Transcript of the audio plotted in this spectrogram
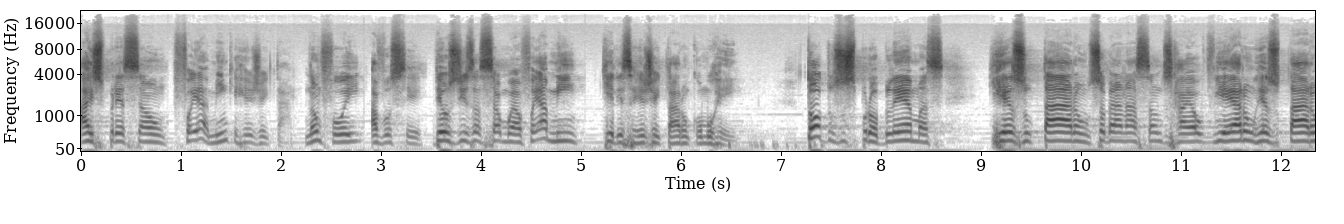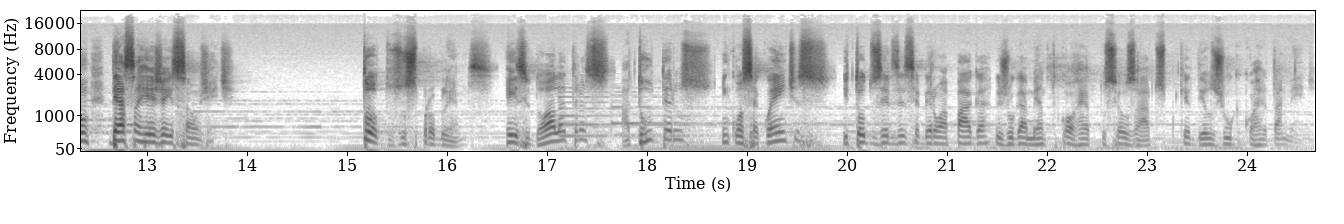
a expressão: Foi a mim que rejeitaram, não foi a você. Deus diz a Samuel: Foi a mim que eles rejeitaram como rei. Todos os problemas que resultaram sobre a nação de Israel vieram, resultaram dessa rejeição, gente. Todos os problemas. Reis idólatras, adúlteros, inconsequentes, e todos eles receberam a paga e o julgamento correto dos seus atos, porque Deus julga corretamente.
